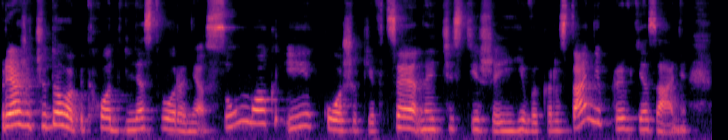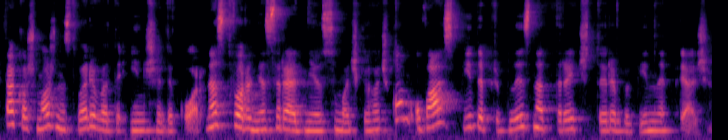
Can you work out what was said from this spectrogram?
Пряжа чудово підходить для створення сумок і кошиків. Це найчастіше її використання при в'язанні. Також можна створювати інший декор. На створення середньої сумочки гачком у вас піде приблизно 3-4 бобіни пряжі.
